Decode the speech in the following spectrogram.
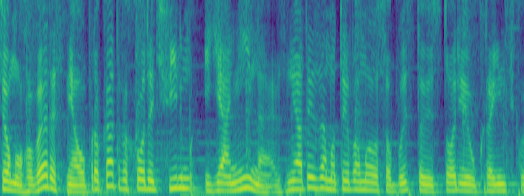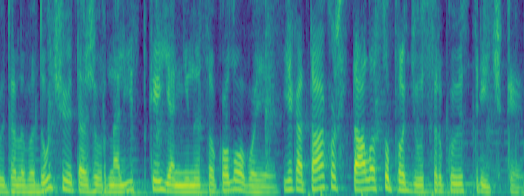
7 вересня у прокат виходить фільм Я Ніна, знятий за мотивами особистої історії української телеведучої та журналістки Яніни Соколової, яка також стала сопродюсеркою стрічки.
